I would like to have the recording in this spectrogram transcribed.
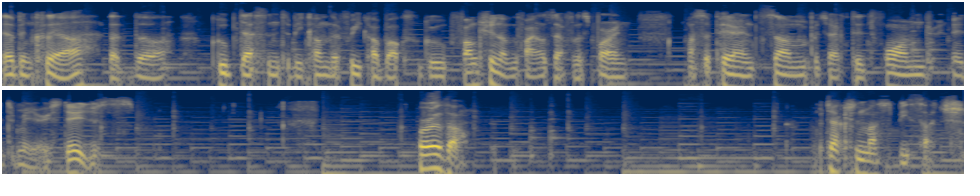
it has been clear that the group destined to become the free carboxyl group function of the final cephalosporin must appear in some protected form during intermediary stages. Further, protection must be such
